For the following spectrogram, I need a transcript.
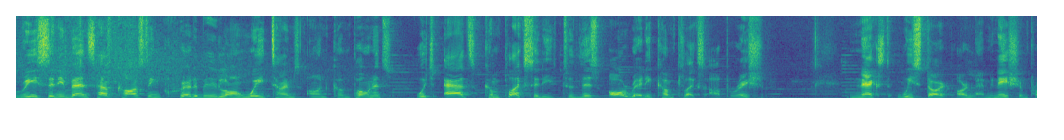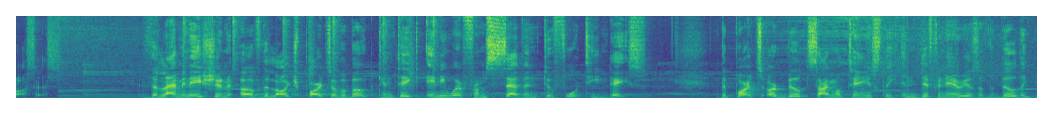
Recent events have caused incredibly long wait times on components, which adds complexity to this already complex operation. Next, we start our lamination process. The lamination of the large parts of a boat can take anywhere from 7 to 14 days. The parts are built simultaneously in different areas of the building,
